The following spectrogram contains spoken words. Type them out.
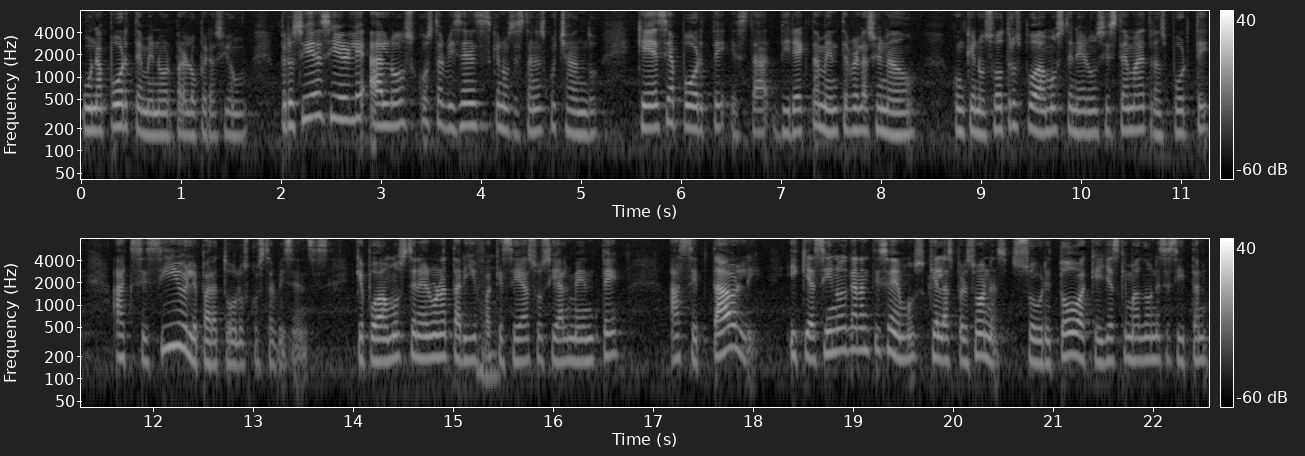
un aporte menor para la operación. Pero sí decirle a los costarricenses que nos están escuchando que ese aporte está directamente relacionado con que nosotros podamos tener un sistema de transporte accesible para todos los costarricenses, que podamos tener una tarifa que sea socialmente aceptable y que así nos garanticemos que las personas, sobre todo aquellas que más lo necesitan,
